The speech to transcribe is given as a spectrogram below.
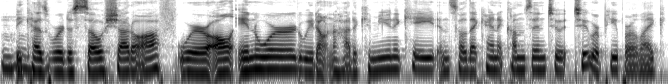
Mm-hmm. because we're just so shut off. We're all inward. We don't know how to communicate. And so that kind of comes into it too, where people are like,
